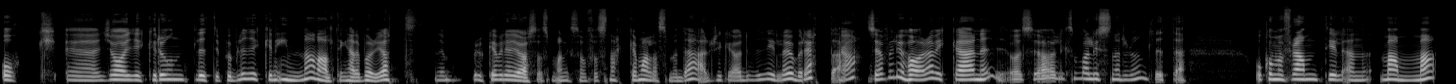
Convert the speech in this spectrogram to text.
Och eh, jag gick runt lite i publiken innan allting hade börjat. Jag brukar vilja göra så att man liksom får snacka med alla som är där. Tycker jag. Vi gillar ju att berätta. Ja. Så jag vill ju höra vilka är ni? Och så jag liksom bara lyssnade runt lite och kommer fram till en mamma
